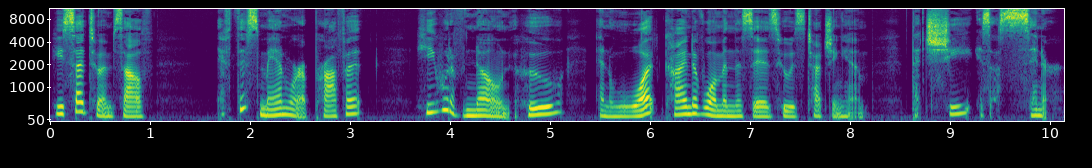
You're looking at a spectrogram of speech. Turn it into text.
he said to himself, If this man were a prophet, he would have known who and what kind of woman this is who is touching him, that she is a sinner.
